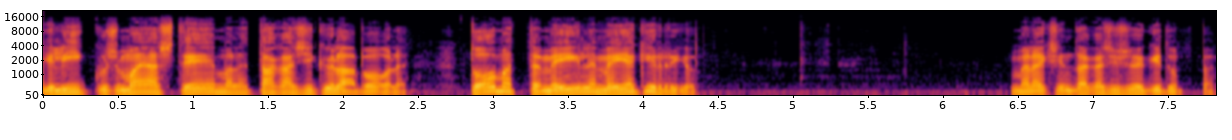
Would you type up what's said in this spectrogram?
ja liikus majast eemale tagasi küla poole, toomata meile meie kirju. ma läksin tagasi söögituppa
